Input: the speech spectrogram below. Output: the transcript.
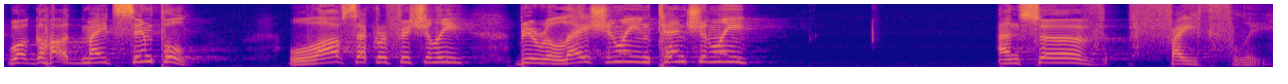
what God made simple. Love sacrificially, be relationally, intentionally, and serve faithfully.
